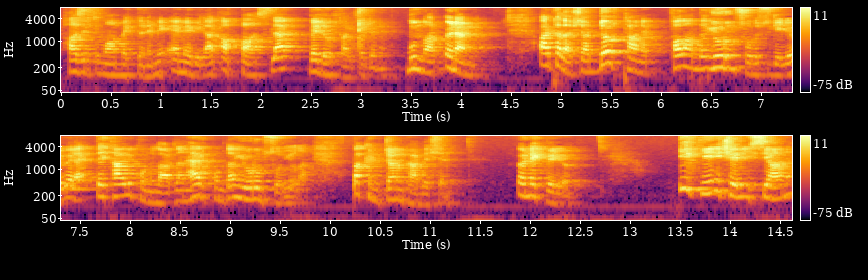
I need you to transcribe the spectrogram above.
Hazreti Muhammed dönemi, Emeviler, Abbasiler ve 4 halife dönemi. Bunlar önemli. Arkadaşlar 4 tane falan da yorum sorusu geliyor. Böyle detaylı konulardan, her konudan yorum soruyorlar. Bakın canım kardeşlerim. Örnek veriyorum. İlk Yeniçeri isyanı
